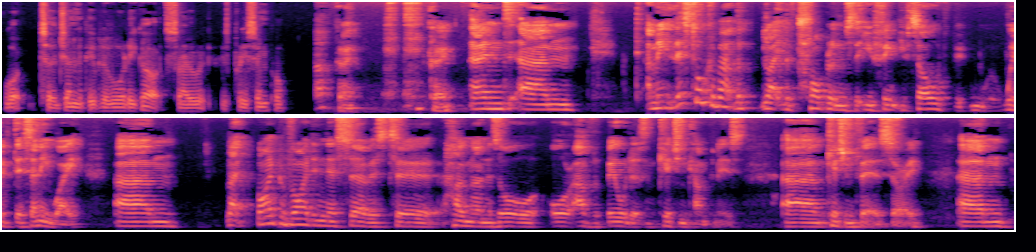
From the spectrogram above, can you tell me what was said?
what uh, generally people have already got. So it's pretty simple. Okay, okay, and um, I mean, let's talk about the like the problems that you think you've solved with this anyway. Um, like by providing this service to homeowners or or other builders and kitchen companies, um, kitchen fitters, sorry. Um,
